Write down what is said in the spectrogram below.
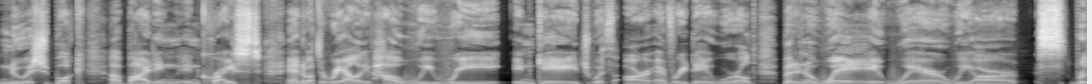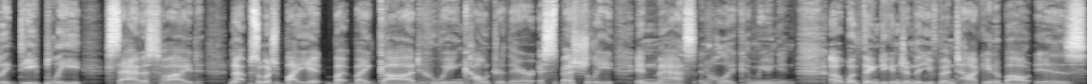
newish book, Abiding in Christ, and about the reality of how we re engage with our everyday world, but in a way where we are really deeply satisfied, not so much by it, but by God who we encounter there, especially in Mass and Holy Communion. Uh, one thing, Deacon Jim, that you've been talking about is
